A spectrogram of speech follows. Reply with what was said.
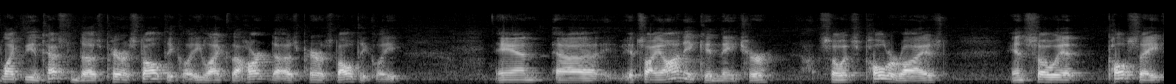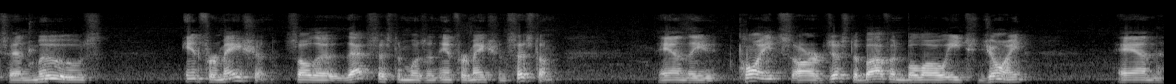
like the intestine does peristaltically, like the heart does peristaltically, and uh, it's ionic in nature, so it's polarized, and so it pulsates and moves information. So the, that system was an information system. And the points are just above and below each joint and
